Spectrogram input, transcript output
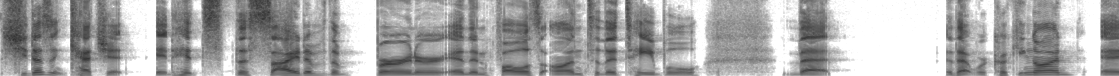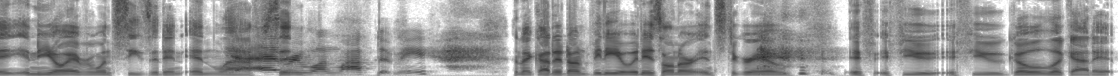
she doesn't catch it. It hits the side of the burner and then falls onto the table that that we're cooking on and, and you know everyone sees it and, and laughs yeah, everyone and, laughed at me. And i got it on video. It is on our instagram. If if you if you go look at it.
